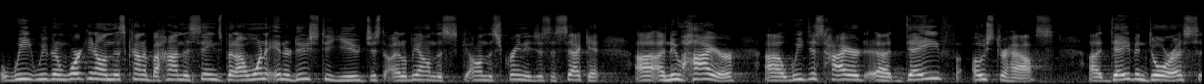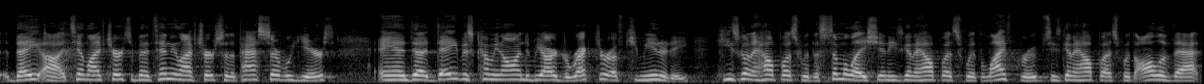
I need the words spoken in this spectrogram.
we, we've been working on this kind of behind the scenes, but I want to introduce to you, just it'll be on the, on the screen in just a second, uh, a new hire. Uh, we just hired uh, Dave Osterhaus. Uh, Dave and Doris, they uh, attend Life Church, have been attending Life Church for the past several years. And uh, Dave is coming on to be our director of community. He's going to help us with assimilation. He's going to help us with life groups. He's going to help us with all of that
